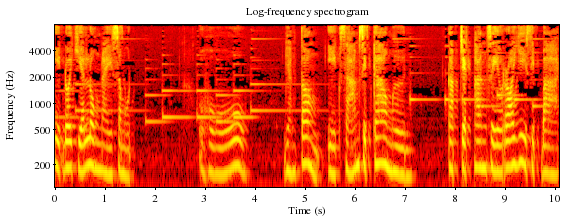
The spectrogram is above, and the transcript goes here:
อีกโดยเขียนลงในสมุด โอ้โห ยังต้องอีกสามสิบเก้าหมื่นกับเจ็ดพันสี่ร้อยยี่สิบบาท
